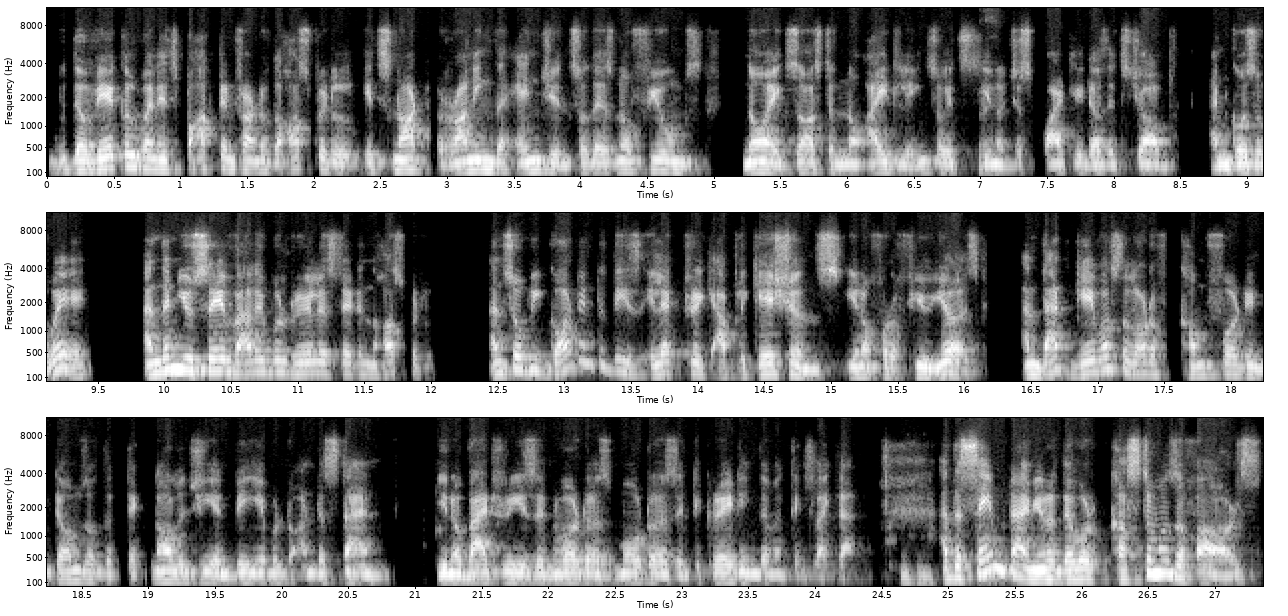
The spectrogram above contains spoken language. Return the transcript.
with the vehicle when it's parked in front of the hospital it's not running the engine so there's no fumes no exhaust and no idling. So it's you know just quietly does its job and goes away. And then you save valuable real estate in the hospital. And so we got into these electric applications you know for a few years. And that gave us a lot of comfort in terms of the technology and being able to understand you know batteries inverters motors integrating them and things like that mm-hmm. at the same time you know there were customers of ours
